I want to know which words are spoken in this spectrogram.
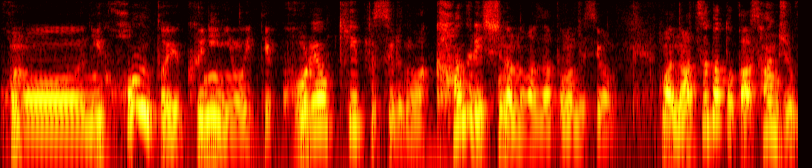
この日本という国において、これをキープするのはかなり至難の業だと思うんですよ。まあ、夏場とか35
